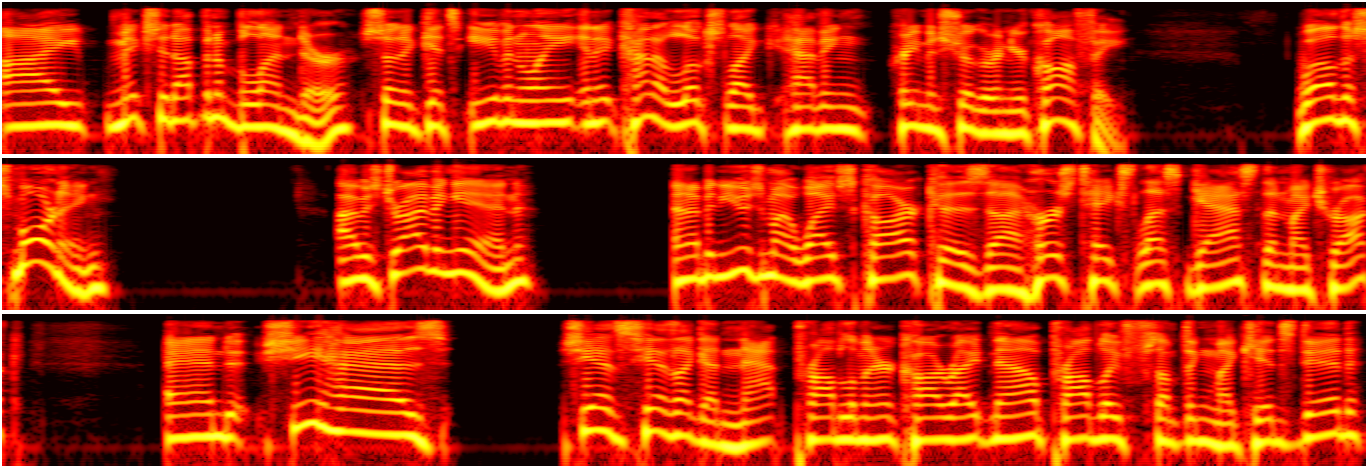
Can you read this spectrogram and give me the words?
I mix it up in a blender so that it gets evenly and it kind of looks like having cream and sugar in your coffee. Well, this morning I was driving in and I've been using my wife's car cuz uh, hers takes less gas than my truck and she has she has she has like a nap problem in her car right now, probably something my kids did.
